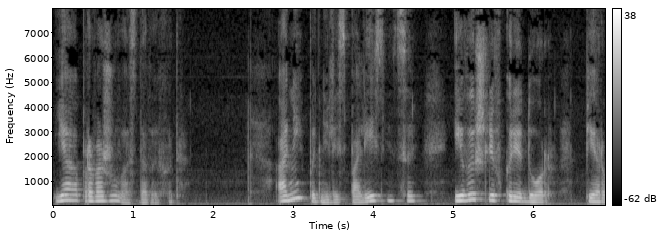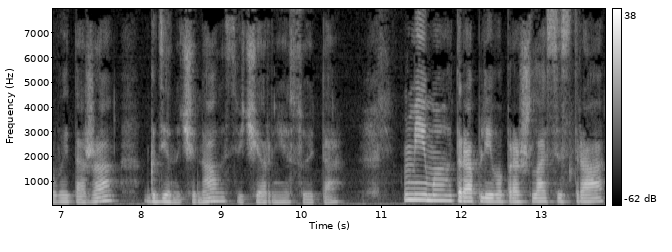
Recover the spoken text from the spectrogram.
«Я провожу вас до выхода». Они поднялись по лестнице и вышли в коридор первого этажа, где начиналась вечерняя суета. Мимо торопливо прошла сестра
